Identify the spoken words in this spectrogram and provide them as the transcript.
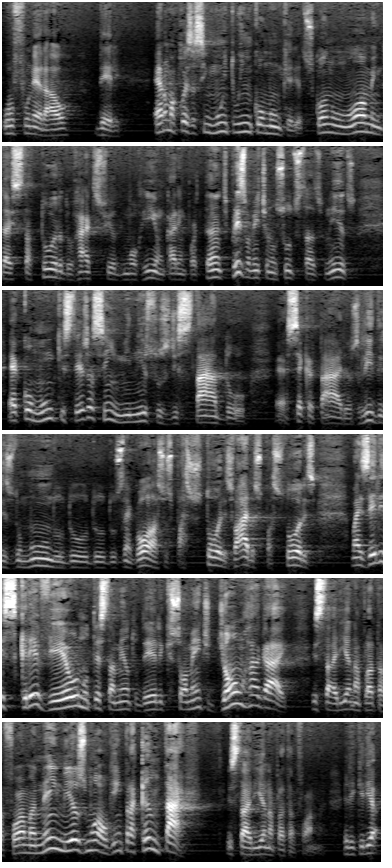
o funeral dele. Era uma coisa assim muito incomum, queridos. Quando um homem da estatura do Hartsfield morria, um cara importante, principalmente no sul dos Estados Unidos, é comum que esteja assim, ministros de Estado, é, secretários, líderes do mundo, do, do, dos negócios, pastores, vários pastores. Mas ele escreveu no testamento dele que somente John Haggai estaria na plataforma, nem mesmo alguém para cantar estaria na plataforma. Ele queria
